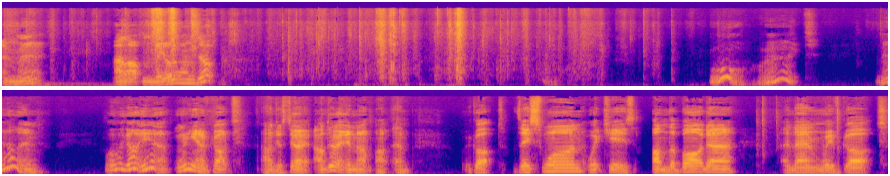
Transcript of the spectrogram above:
in a minute. I'll open the other ones up. Ooh, right. Now then, what we got here? We have got, I'll just do it, I'll do it in, um we've got this one, which is on the border, and then we've got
